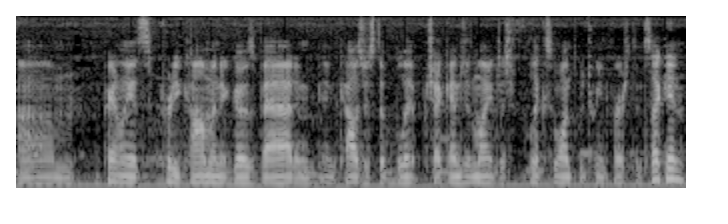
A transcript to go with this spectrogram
Um, apparently it's pretty common, it goes bad and, and causes just a blip. Check engine light just flicks once between first and second.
